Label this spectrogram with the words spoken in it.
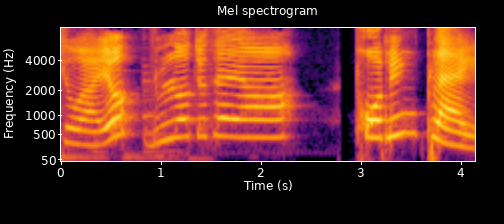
좋아요 눌러주세요. 포밍 플레이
